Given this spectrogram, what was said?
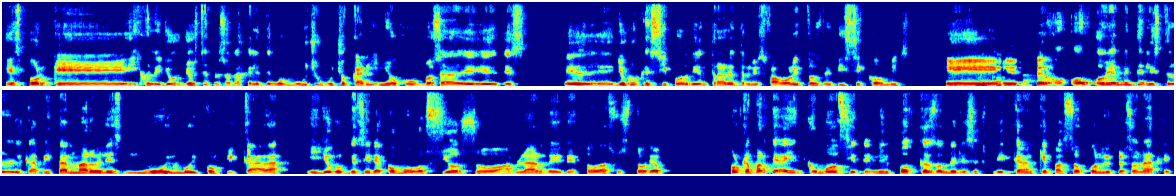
es porque, híjole, yo, yo a este personaje le tengo mucho, mucho cariño, Jum. O sea, e- e- es, es- eh, yo creo que sí podría entrar entre mis favoritos de DC Comics. Eh, pero o- obviamente la historia del Capitán Marvel es muy, muy complicada y yo creo que sería como ocioso hablar de, de toda su historia porque aparte hay como 7000 podcasts donde les explican qué pasó con el personaje.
